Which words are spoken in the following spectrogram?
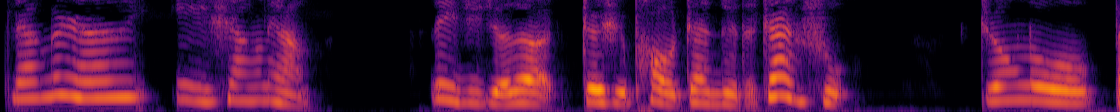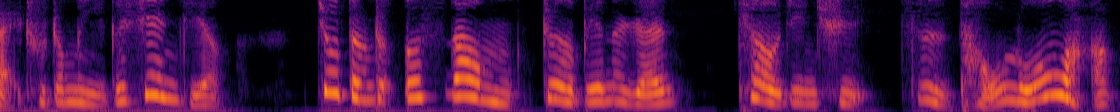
两个人一商量，立即觉得这是炮战队的战术，中路摆出这么一个陷阱，就等着 Astom 这边的人跳进去自投罗网。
